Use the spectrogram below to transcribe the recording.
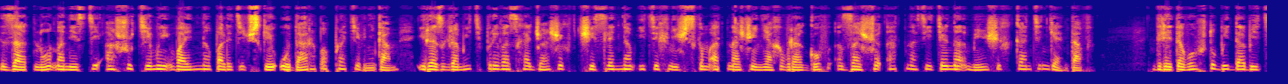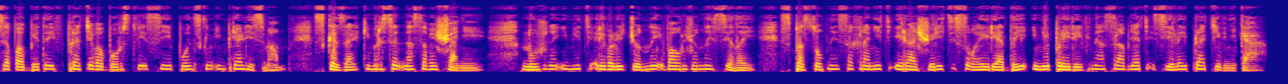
заодно нанести ощутимый военно-политический удар по противникам и разгромить превосходящих в численном и техническом отношениях врагов за счет относительно меньших контингентов. Для того, чтобы добиться победы в противоборстве с японским империализмом, сказал Ким Ир Сен на совещании, нужно иметь революционные вооруженные силы, способные сохранить и расширить свои ряды и непрерывно ослаблять силы противника.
